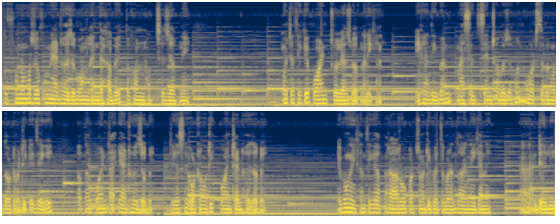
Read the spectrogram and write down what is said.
তো ফোন নাম্বার যখন অ্যাড হয়ে যাবে অনলাইন দেখাবে, তখন হচ্ছে যে আপনি ওইটা থেকে পয়েন্ট চলে আসবে আপনার এখানে। এখানে দেখবেন মেসেজ সেন্ড হবে যখন হোয়াটসঅ্যাপের মধ্যে অটোমেটিক এই জায়গায় আপনার পয়েন্টটা অ্যাড হয়ে যাবে। ঠিক আছে? অটোমেটিক পয়েন্ট অ্যাড হয়ে যাবে। এবং এখান থেকে আপনারা আরও অপরচুনিটি পেতে পারেন। ধরেন এখানে ডেলি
